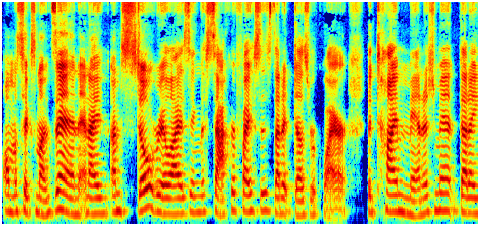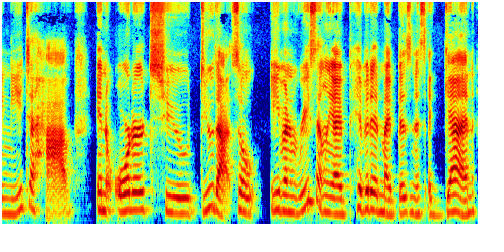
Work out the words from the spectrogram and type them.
almost six months in and I, i'm still realizing the sacrifices that it does require the time management that i need to have in order to do that. So even recently i pivoted my business again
